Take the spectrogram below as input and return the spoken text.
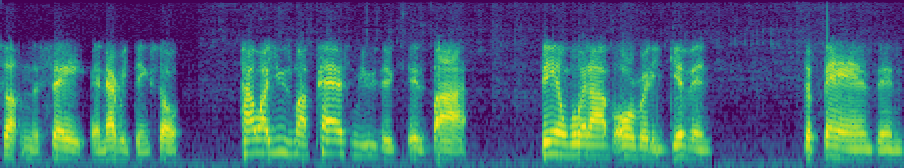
something to say and everything. So how I use my past music is by seeing what I've already given the fans and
